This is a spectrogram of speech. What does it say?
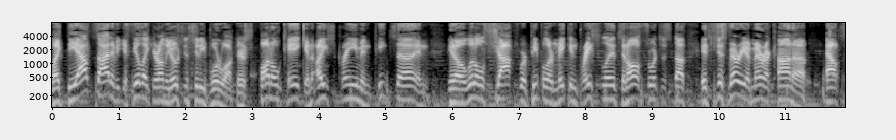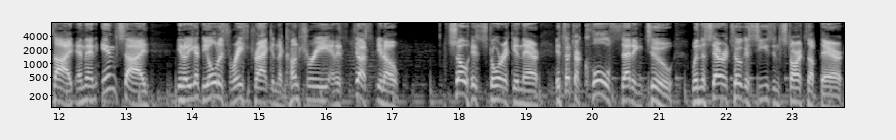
Like the outside of it, you feel like you're on the Ocean City Boardwalk. There's funnel cake and ice cream and pizza and you know little shops where people are making bracelets and all sorts of stuff. It's just very Americana outside, and then inside, you know, you got the oldest racetrack in the country, and it's just you know so historic in there. It's such a cool setting too. When the Saratoga season starts up there,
